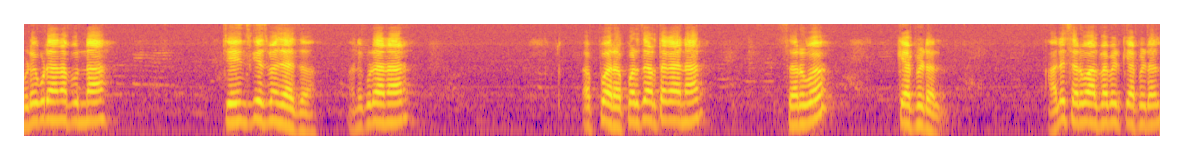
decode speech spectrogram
पुढे कुठे जाणार पुन्हा? चेंज केसमध्ये जायचं. आणि कुठे जाणार? अप्पर अप्परचा अर्थ काय येणार? सर्व कॅपिटल आले सर्व अल्फाबेट कॅपिटल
